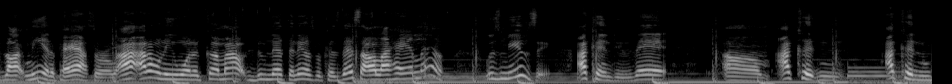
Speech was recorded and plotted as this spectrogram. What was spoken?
lock me in a bathroom. I, I don't even want to come out and do nothing else because that's all I had left was music. I couldn't do that. Um, I couldn't. I couldn't.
